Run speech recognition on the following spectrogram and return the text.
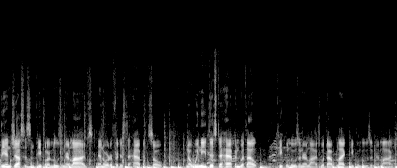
the injustice and people are losing their lives in order for this to happen. So, you know, we need this to happen without people losing their lives, without black people losing their lives.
